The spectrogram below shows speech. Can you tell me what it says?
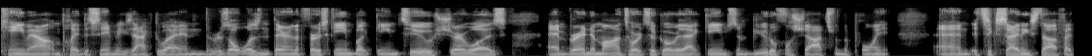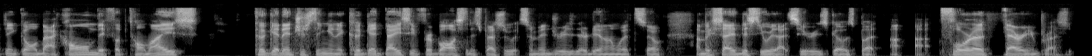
came out and played the same exact way. And the result wasn't there in the first game, but game two sure was. And Brandon Montour took over that game, some beautiful shots from the point. And it's exciting stuff. I think going back home, they flipped home ice could get interesting and it could get dicey for Boston, especially with some injuries they're dealing with. So I'm excited to see where that series goes. But uh, uh, Florida, very impressive.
